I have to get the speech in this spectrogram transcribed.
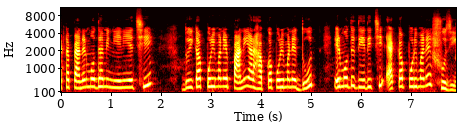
একটা প্যানের মধ্যে আমি নিয়ে নিয়েছি দুই কাপ পরিমাণের পানি আর হাফ কাপ পরিমাণের দুধ। এর মধ্যে দিয়ে দিচ্ছি এক কাপ পরিমাণের সুজি।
